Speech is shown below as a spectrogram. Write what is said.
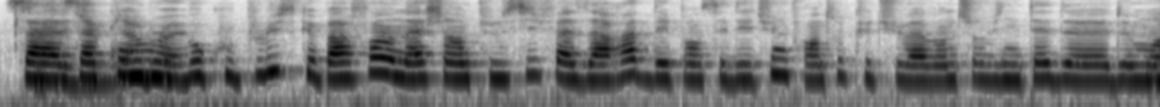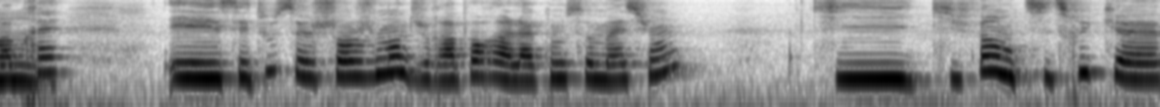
Ça ça, bien, comble ouais. beaucoup plus que parfois un achat impulsif à Zara de dépenser des thunes pour un truc que tu vas vendre sur Vinted deux mois Mm. après. Et c'est tout ce changement du rapport à la consommation qui, qui fait un petit truc. euh,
